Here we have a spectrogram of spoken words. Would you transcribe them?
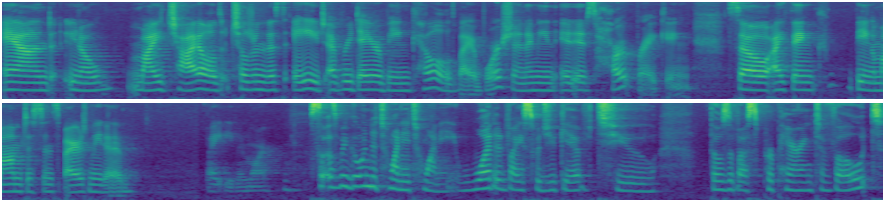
And, you know, my child, children this age, every day are being killed by abortion. I mean, it is heartbreaking. So I think being a mom just inspires me to fight even more. So, as we go into 2020, what advice would you give to those of us preparing to vote?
